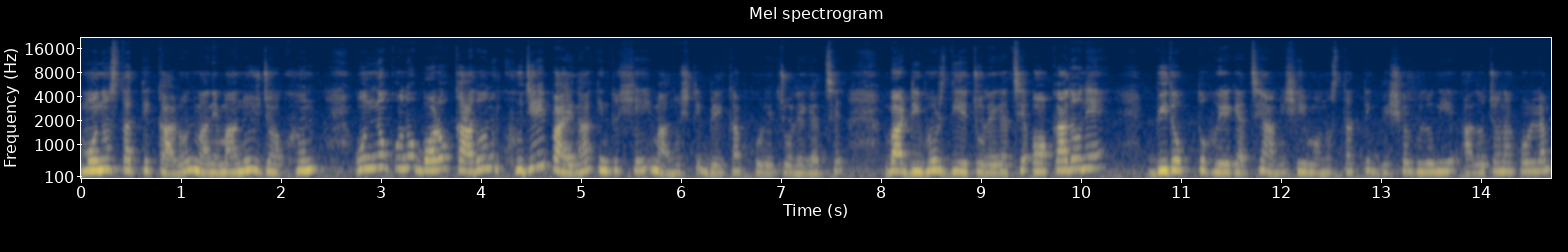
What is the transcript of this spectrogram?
মনস্তাত্ত্বিক কারণ। মানে মানুষ যখন অন্য কোনো বড় কারণ খুঁজেই পায় না, কিন্তু সেই মানুষটি ব্রেকআপ করে চলে গেছে বা ডিভোর্স দিয়ে চলে গেছে। অকারণে বিরক্ত হয়ে গেছে। আমি সেই মনস্তাত্ত্বিক বিষয়গুলো নিয়ে আলোচনা করলাম।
